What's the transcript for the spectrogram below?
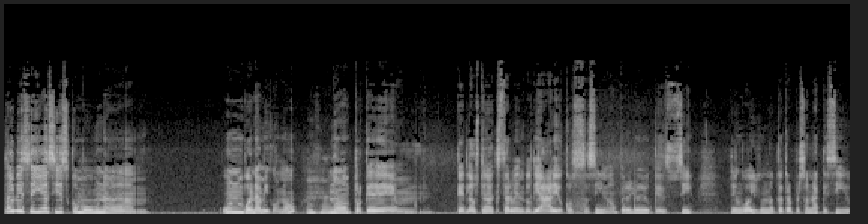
tal vez ella sí es como una un buen amigo, ¿no? No porque mm, que los tenga que estar viendo diario, cosas así, ¿no? Pero yo digo que sí, tengo ahí una que otra persona que sí,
